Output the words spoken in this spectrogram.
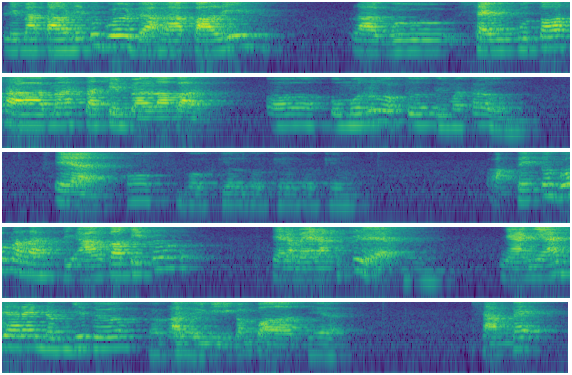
lima tahun itu gue udah ngapalin lagu Sewu Kuto sama Stasiun Balapan. Oh, umur lu waktu lima tahun. Iya, Oh, gokil gokil gokil. waktu itu gue malah diangkot itu ya namanya anak kecil ya Hmm. nyanyi aja random gitu Oke. lagu Didi Kempot Iya. sampai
